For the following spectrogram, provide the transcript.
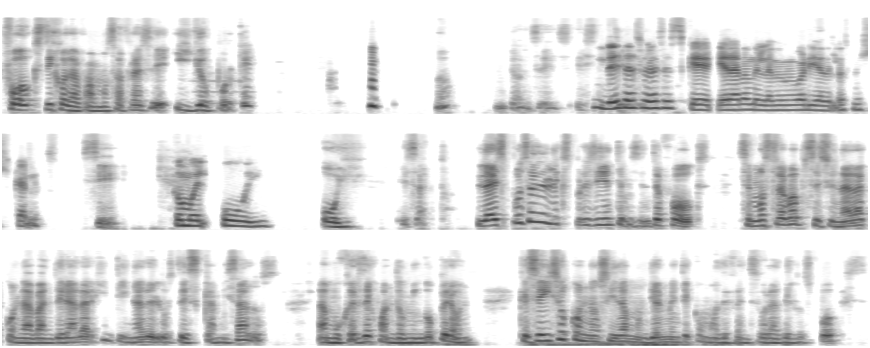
Fox dijo la famosa frase, ¿y yo por qué? ¿No? Entonces, De esas este, frases que quedaron en la memoria de los mexicanos. sí, Como el uy. hoy, exacto. La esposa del expresidente Vicente Fox se mostraba obsesionada con la banderada argentina de los descamisados, la mujer de Juan Domingo Perón, que se hizo conocida mundialmente como defensora de los pobres.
